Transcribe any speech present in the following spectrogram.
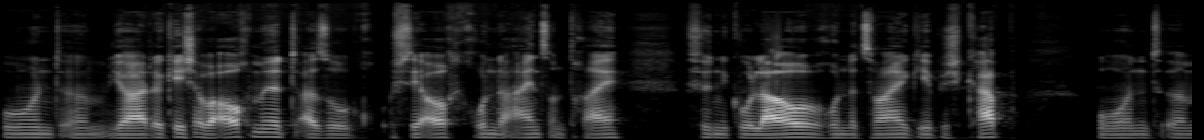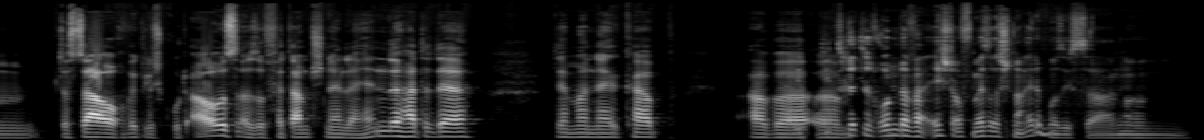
Und, ähm, ja, da gehe ich aber auch mit. Also, ich sehe auch Runde 1 und 3 für Nicolau, Runde 2 gebe ich Kape. Und, ähm, das sah auch wirklich gut aus. Also, verdammt schnelle Hände hatte der der Manel Kape, aber, Die die ähm 3. Runde war echt auf Messerschneide, muss ich sagen. Ähm,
